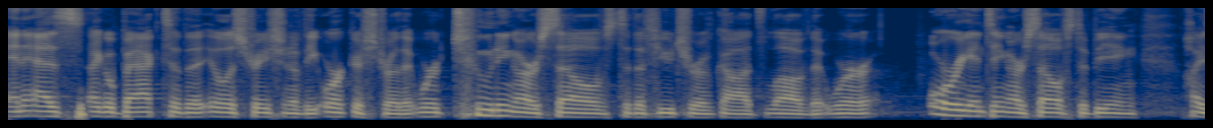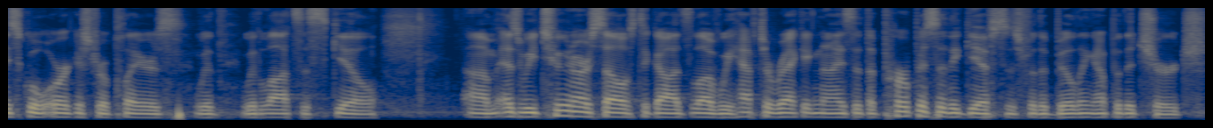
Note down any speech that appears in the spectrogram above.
And as I go back to the illustration of the orchestra, that we're tuning ourselves to the future of God's love, that we're orienting ourselves to being high school orchestra players with, with lots of skill. um, as we tune ourselves to God's love, we have to recognize that the purpose of the gifts is for the building up of the church,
